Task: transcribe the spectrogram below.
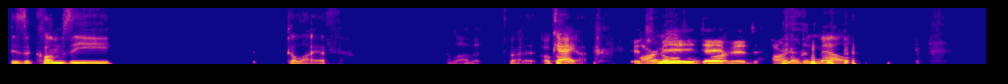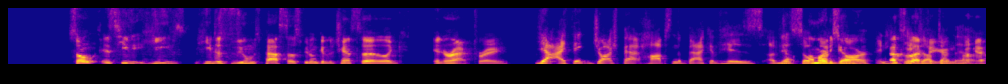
is a clumsy Goliath. I love it. That's about it. That's all I Okay. It's Arnold- me, Ar- David. Arnold and Mel. So is he? He's he just zooms past us. We don't get a chance to like interact, right? Yeah, I think Josh Pat hops in the back of his of Yeah, his I'm already soapbox car and he That's what takes off figured. down the hill. Okay,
